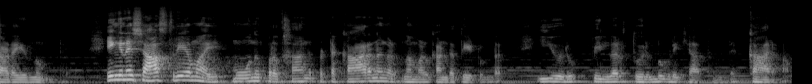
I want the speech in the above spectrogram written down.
തടയുന്നുമുണ്ട്. ഇങ്ങനെ ശാസ്ത്രീയമായി മൂന്ന് പ്രധാനപ്പെട്ട കാരണങ്ങൾ നമ്മൾ കണ്ടെത്തിയിട്ടുണ്ട്. ഈ ഒരു പില്ലർ തുരുമ്പ് പിടിക്കാത്തതിന്റെ കാരണം.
